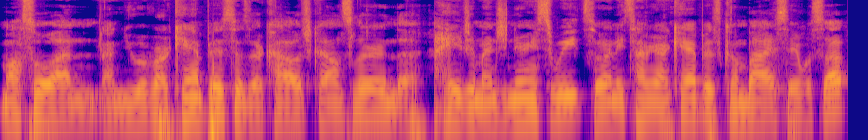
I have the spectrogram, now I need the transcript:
I'm also on, on U of R campus as a college counselor in the Hajim Engineering Suite. So anytime you're on campus, come by, say what's up.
